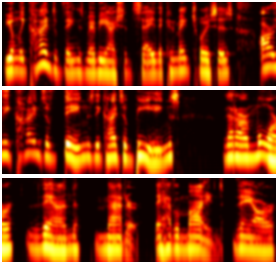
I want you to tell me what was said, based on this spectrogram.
The only kinds of things, maybe I should say, that can make choices are the kinds of things, the kinds of beings that are more than matter. They have a mind. They are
